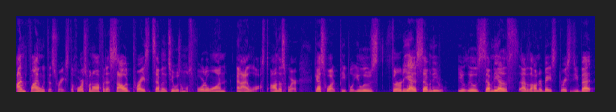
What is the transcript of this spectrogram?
I'm fine with this race. The horse went off at a solid price at seven to two, was almost four to one, and I lost on the square. Guess what, people? You lose 30 out of 70. You lose 70 out of out of the 100 base races you bet.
